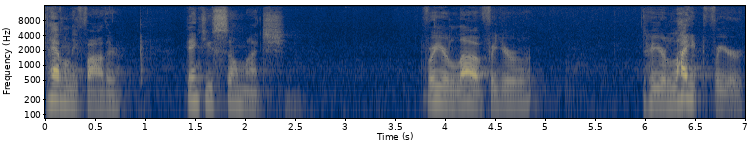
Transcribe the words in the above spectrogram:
Heavenly Father, thank you so much for your love, for your, for your light, for your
